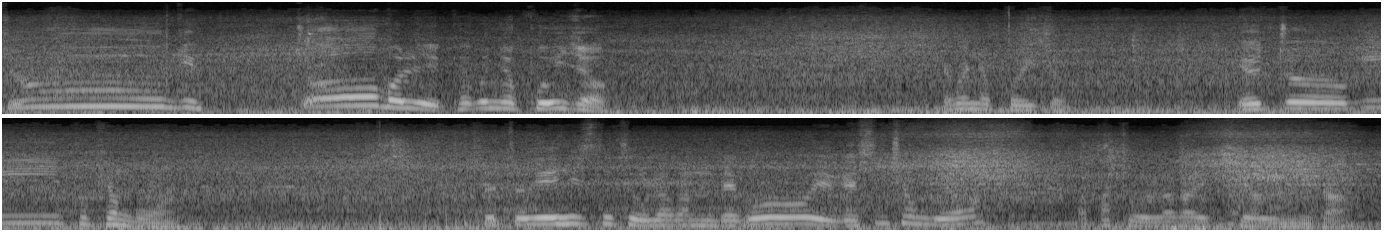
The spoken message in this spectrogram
저기 저 멀리 백운역 보이죠? 백운역 보이죠? 이쪽이 부평공원 저쪽에 힐스테이트 올라가는 데고 여기가 신청구역 아파트 올라갈 지역입니다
